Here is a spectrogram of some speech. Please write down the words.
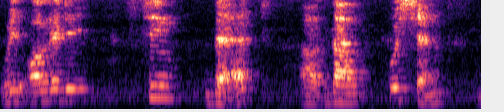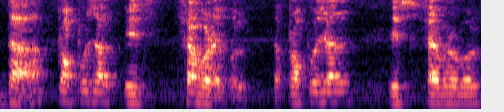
we already seen that uh, the question the proposal is favorable the proposal is favorable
